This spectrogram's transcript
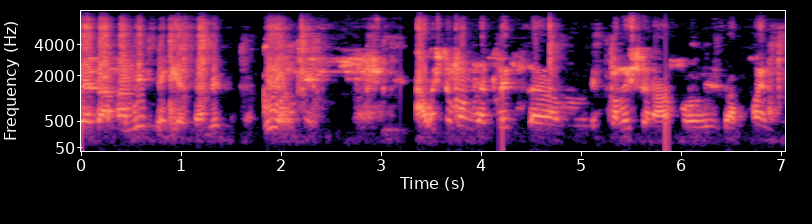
Yes, I'm, I'm listening. Yes, I'm listening. Go on. Okay. I wish to congratulate um, the commissioner for his appointment.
